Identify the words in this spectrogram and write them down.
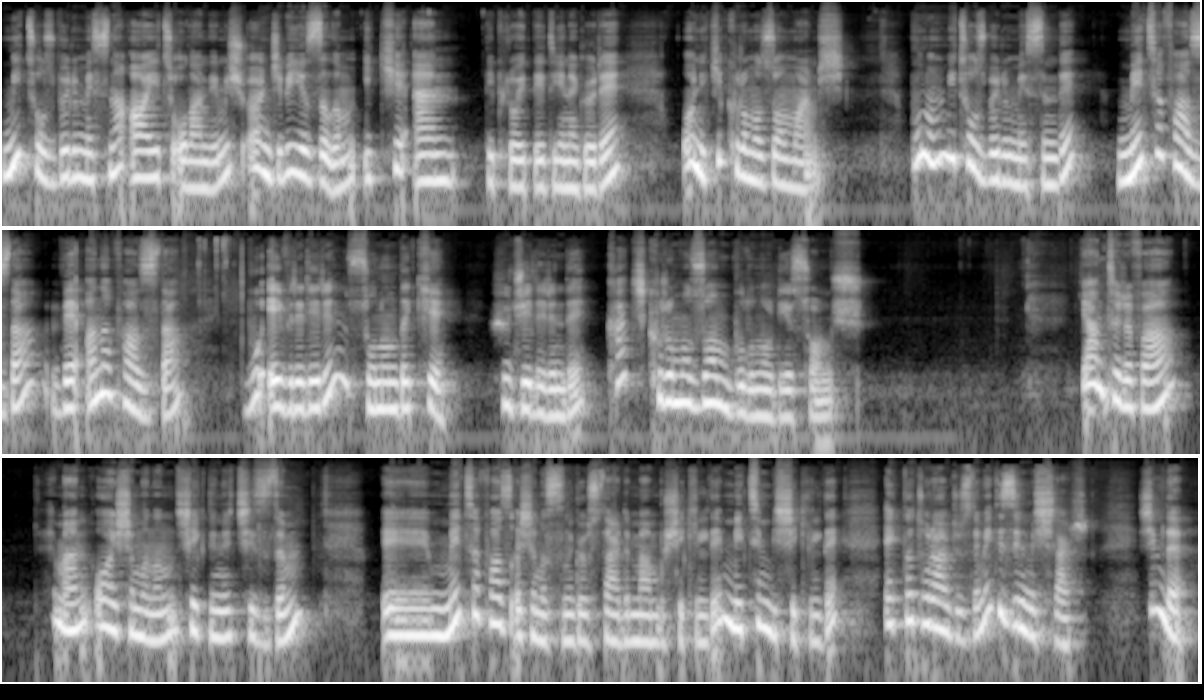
mitoz bölünmesine ait olan demiş. Önce bir yazalım. 2N diploid dediğine göre 12 kromozom varmış. Bunun mitoz bölünmesinde metafazda ve anafazda bu evrelerin sonundaki hücrelerinde kaç kromozom bulunur diye sormuş. Yan tarafa hemen o aşamanın şeklini çizdim. E, metafaz aşamasını gösterdim ben bu şekilde. Metin bir şekilde ekvatoral düzleme dizilmişler. Şimdi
